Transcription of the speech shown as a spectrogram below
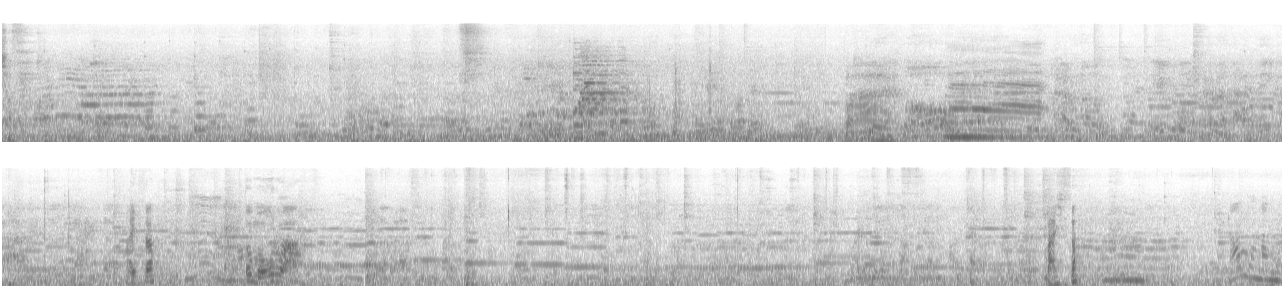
미쳤어. 와, 와. 맛있어? 또 먹으러 와. 맛있어? 음, 너무너무.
